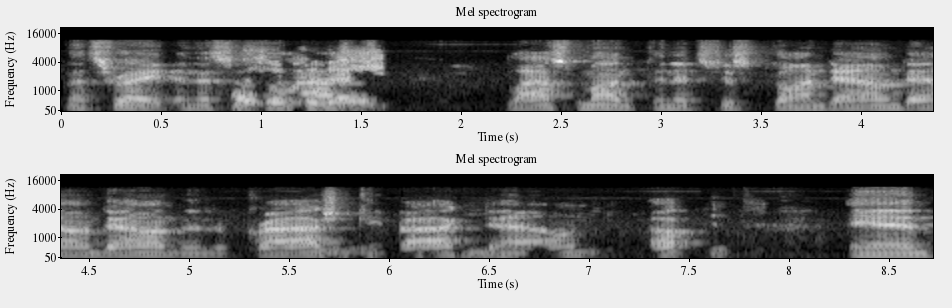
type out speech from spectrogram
that's right. And this is last, last month, and it's just gone down, down, down, and then it crashed, came back, down, up. And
